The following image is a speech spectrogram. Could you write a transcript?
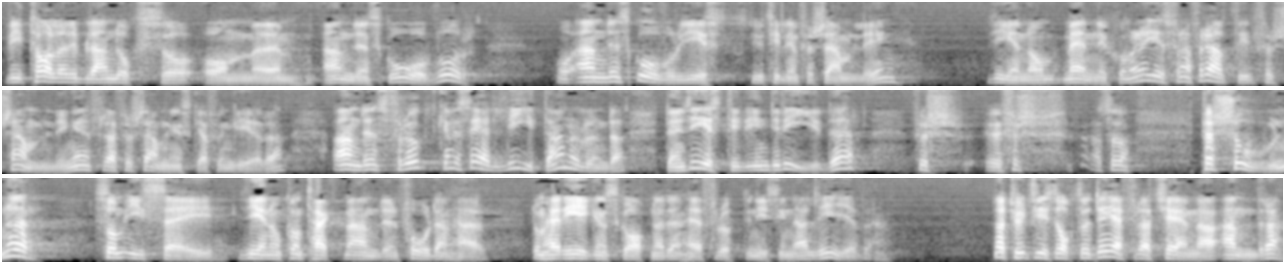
Vi talar ibland också om eh, Andens gåvor. Och Andens gåvor ges ju till en församling genom människor, men den ges framförallt till församlingen för att församlingen ska fungera. Andens frukt kan vi säga lite annorlunda. Den ges till individer, för, eh, för, alltså personer som i sig genom kontakt med anden får den här, de här egenskaperna, den här frukten i sina liv. Naturligtvis också det för att tjäna andra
